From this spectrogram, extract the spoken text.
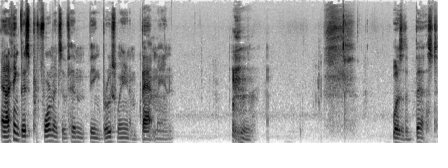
and I think this performance of him being Bruce Wayne and Batman was the best.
